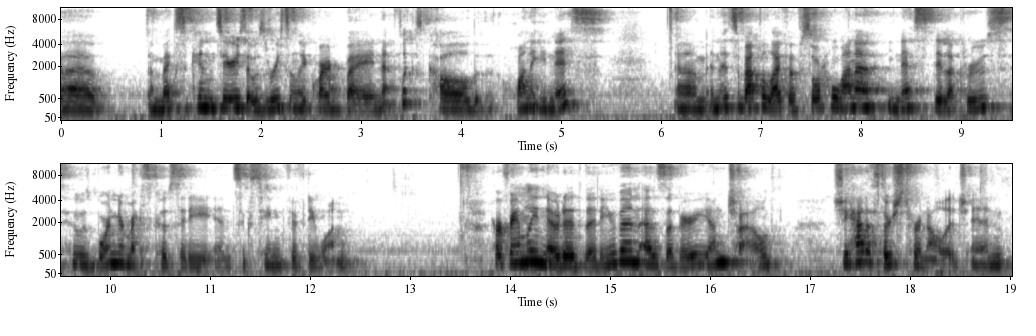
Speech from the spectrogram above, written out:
uh, a Mexican series that was recently acquired by Netflix called Juana Inés. Um, and it's about the life of Sor Juana Inés de la Cruz, who was born near Mexico City in 1651. Her family noted that even as a very young child, she had a thirst for knowledge and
